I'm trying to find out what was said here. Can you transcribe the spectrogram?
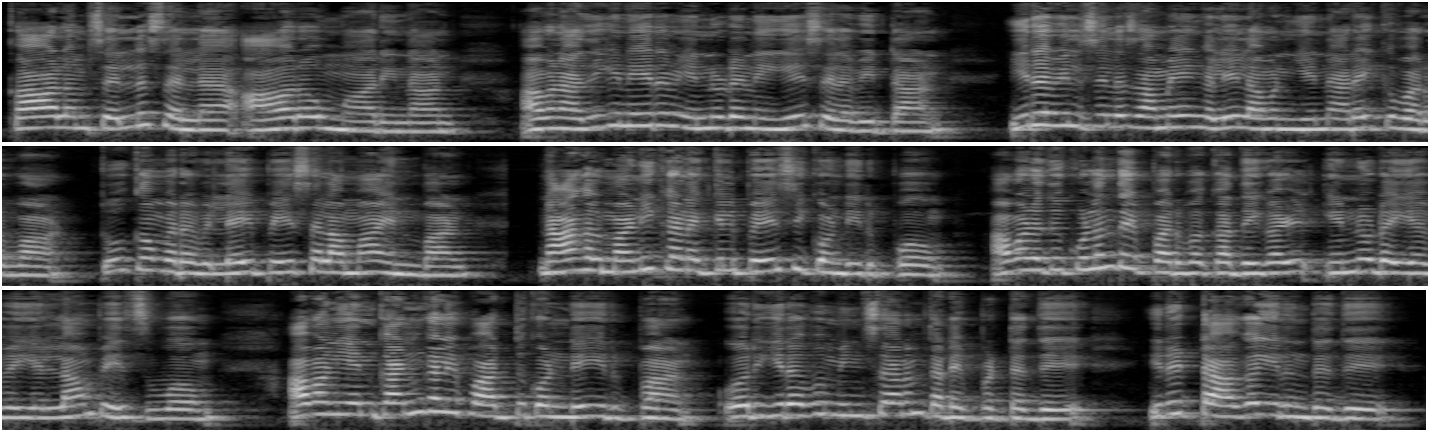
காலம் செல்ல செல்ல ஆரவ் மாறினான். அவன் அதிக நேரம் என்னுடனேயே செலவிட்டான். இரவில் சில சமயங்களில் அவன் என் அறைக்கு வருவான். தூக்கம் வரவில்லை பேசலாமா என்பான். நாங்கள் மணிக்கணக்கில் பேசிக் கொண்டிருப்போம். அவனது குழந்தை பருவ கதைகள் என்னுடையவை எல்லாம் பேசுவோம். அவன் என் கண்களை பார்த்து கொண்டே இருப்பான். ஒரு இரவு மின்சாரம் தடைப்பட்டது. இருட்டாக இருந்தது.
